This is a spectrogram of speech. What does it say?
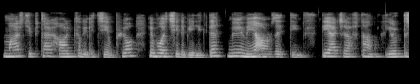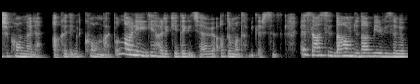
Mars Jüpiter harika bir açı yapıyor ve bu açıyla birlikte büyümeyi arzu ettiğimiz, diğer taraftan yurt dışı konuları, akademik konular bunlarla ilgili harekete geçer ve adım atabilirsiniz. Mesela siz daha önceden bir vize ve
